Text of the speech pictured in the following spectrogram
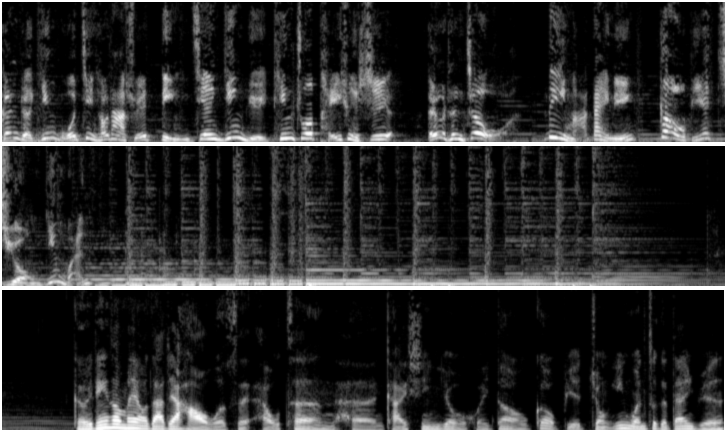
跟着英国剑桥大学顶尖英语听说培训师 Elton Joe，立马带您告别囧英文。各位听众朋友，大家好，我是 Elton，很开心又回到告别囧英文这个单元，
